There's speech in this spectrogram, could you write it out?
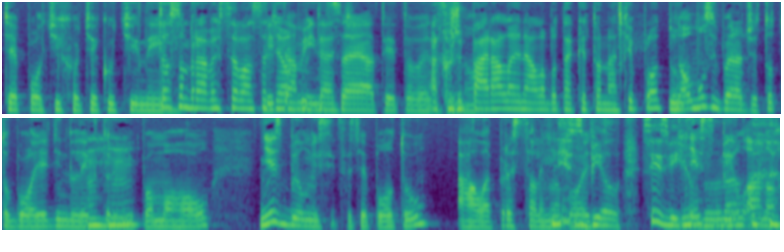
teplo, ticho, tekutiny. To som práve chcela sa ťa opýtať. C a tieto veci. Akože no. paralén alebo takéto na teplotu? No musím povedať, že toto bol jediný liek, mm-hmm. ktorý mhm. mi pomohol. Nezbil mi síce teplotu, ale prestali ma Nezbil, boleť. si z Nezbil, no. áno.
